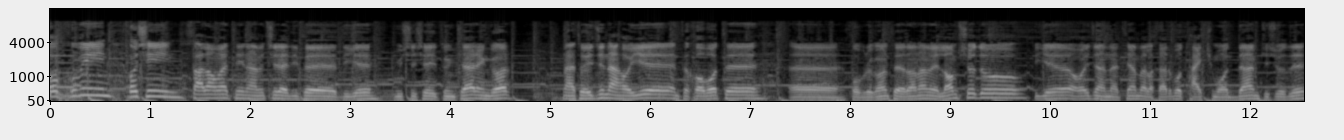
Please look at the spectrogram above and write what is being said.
خب خوبین؟ خوشین؟ سلامتین همه چی ردیف دیگه. گوشه شیطون کر انگار نتایج نهایی انتخابات خبرگان تهران هم اعلام شد و دیگه آقای جنتی هم بالاخره با تک ماده که شده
